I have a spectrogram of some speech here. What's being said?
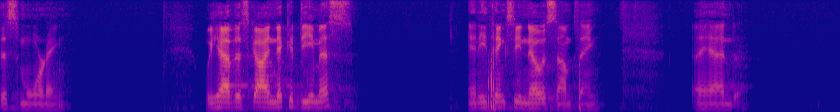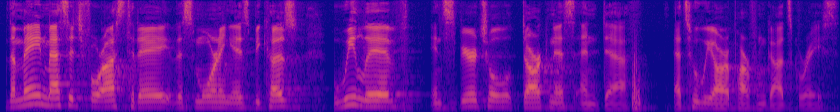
this morning. We have this guy, Nicodemus, and he thinks he knows something. And the main message for us today, this morning, is because we live in spiritual darkness and death. That's who we are apart from God's grace.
